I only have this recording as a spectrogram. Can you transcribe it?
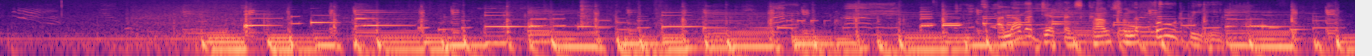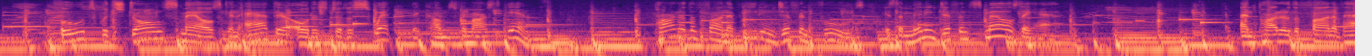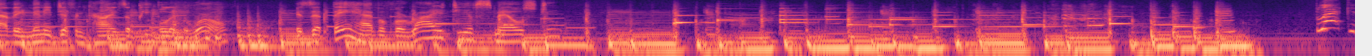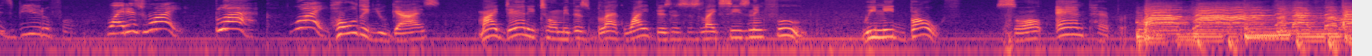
Another difference comes from the food we eat. Foods with strong smells can add their odors to the sweat that comes from our skins. Part of the fun of eating different foods is the many different smells they have. And part of the fun of having many different kinds of people in the world is that they have a variety of smells too. Black is beautiful. White is right. Black, white. Hold it, you guys. My daddy told me this black-white business is like seasoning food. We need both, salt and pepper. That's the way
